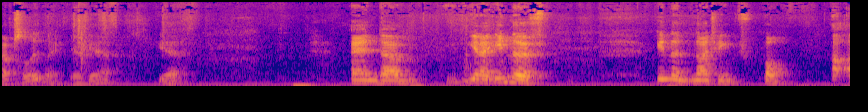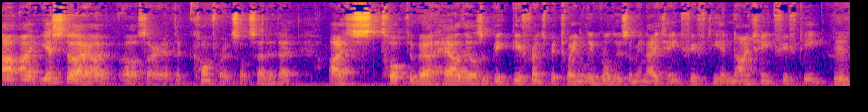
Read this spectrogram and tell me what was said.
Absolutely. Yeah. Yeah. Yeah. And um, you know, in the in the nineteen well, I, I, yesterday, I, oh sorry, at the conference on Saturday, I talked about how there was a big difference between liberalism in eighteen fifty and nineteen fifty. Mm.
